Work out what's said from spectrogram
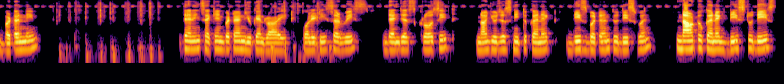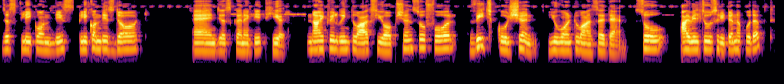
button name. Then in second button you can write quality service. Then just cross it now you just need to connect this button to this one. Now to connect this to this just click on this click on this dot and just connect it here. Now it will going to ask you options so for which question you want to answer them. So i will choose return a product.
